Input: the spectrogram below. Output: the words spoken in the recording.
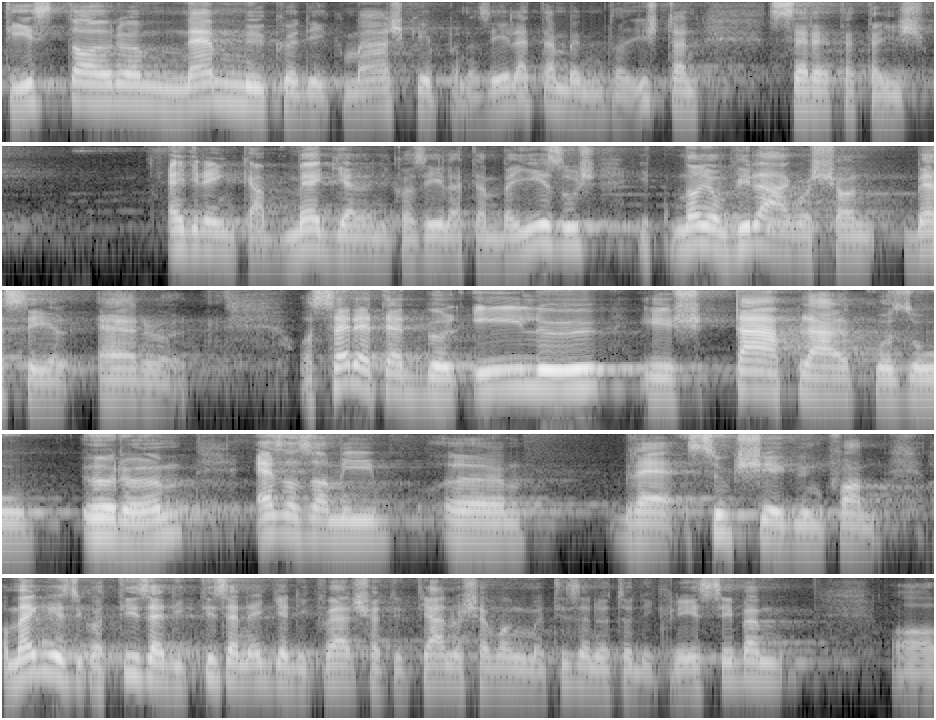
tiszta öröm nem működik másképpen az életemben, mint az Isten szeretete is egyre inkább megjelenik az életemben. Jézus itt nagyon világosan beszél erről. A szeretetből élő és táplálkozó öröm, ez az, amire szükségünk van. Ha megnézzük a 10.-11. verset itt János Evangélium 15. részében, a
